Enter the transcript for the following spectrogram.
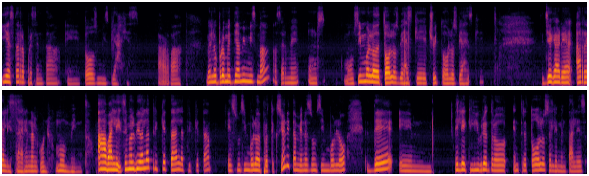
y este representa eh, todos mis viajes. La verdad, me lo prometí a mí misma, hacerme un, como un símbolo de todos los viajes que he hecho y todos los viajes que, llegaré a realizar en algún momento. Ah, vale, se me olvidó la triqueta. La triqueta es un símbolo de protección y también es un símbolo de em, el equilibrio entre, entre, todos los elementales,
